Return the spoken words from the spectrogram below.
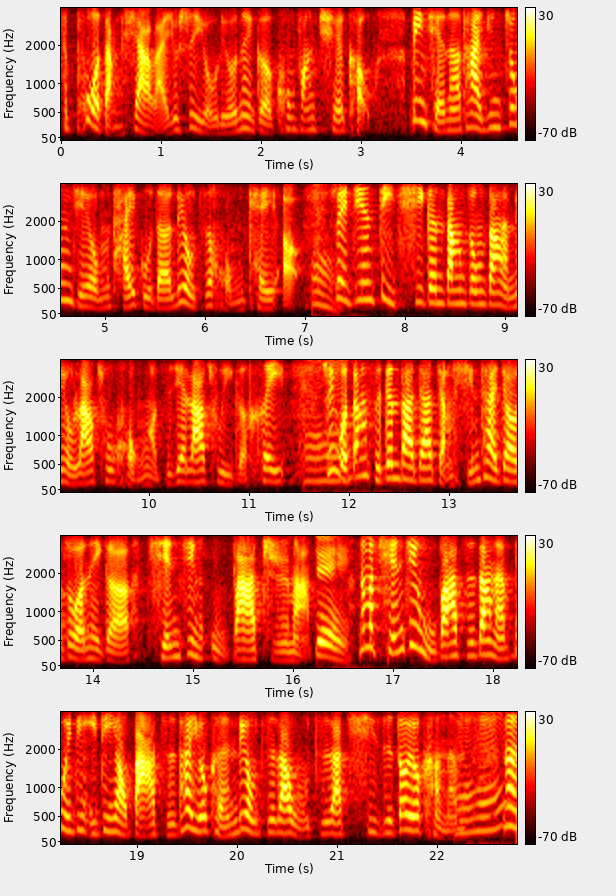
是破档下来，就是有留那个空方缺口，并且呢，它已经终结我们台股的六只红 K 啊、嗯，所以今天第七根当中当然没有拉出红啊，直接拉出一个黑，嗯所以我当时跟大家讲形态叫做那个前进五八支嘛。对，那么前进五八支当然不一定一定要八支，它有可能六支啦、五支啊、七支都有可能。嗯哼，那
